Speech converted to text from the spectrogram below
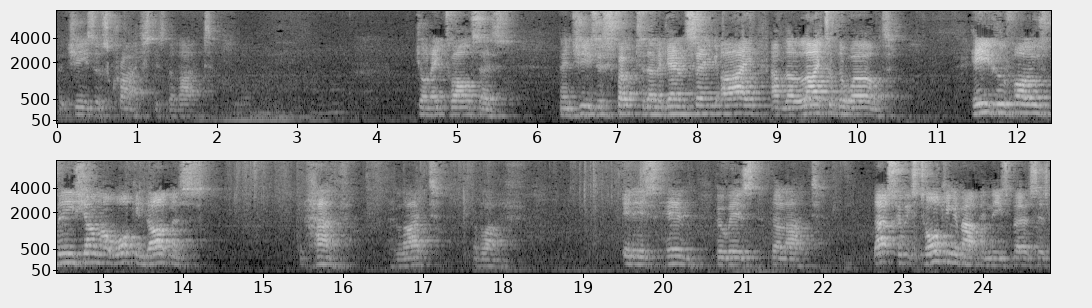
But Jesus Christ is the light. John 8:12 says, Then Jesus spoke to them again, saying, I am the light of the world. He who follows me shall not walk in darkness, but have the light of life. It is Him who is the light. That's who it's talking about in these verses.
